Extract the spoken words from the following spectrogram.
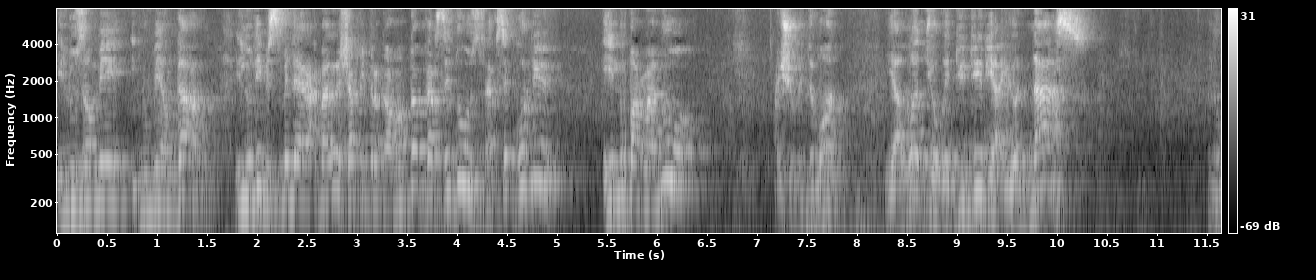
il nous en met, il nous met en garde. Il nous dit, Bismillah chapitre 49, verset 12, verset connu. Et il nous parle à nous. Hein. Et je me demande, Ya Allah, tu aurais dû dire, Ya Nas. Non.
